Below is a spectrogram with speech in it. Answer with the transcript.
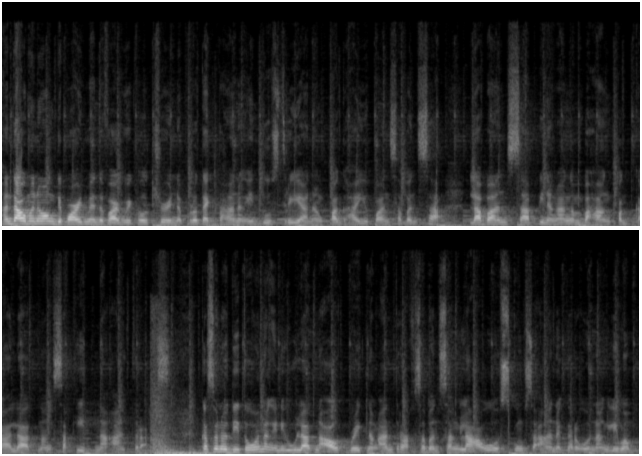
Handa umano ang Department of Agriculture na protektahan ang industriya ng paghayupan sa bansa laban sa pinangangambahang pagkalat ng sakit na anthrax. Kasunod dito ng iniulat na outbreak ng anthrax sa bansang Laos kung saan nagkaroon ng 50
